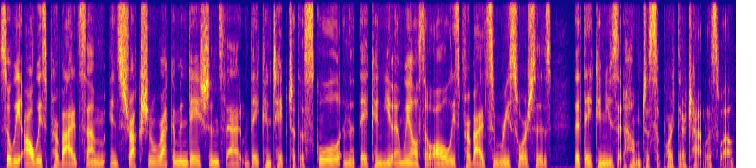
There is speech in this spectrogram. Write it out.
So we always provide some instructional recommendations that they can take to the school and that they can use. And we also always provide some resources that they can use at home to support their child as well.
